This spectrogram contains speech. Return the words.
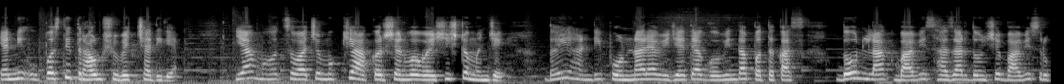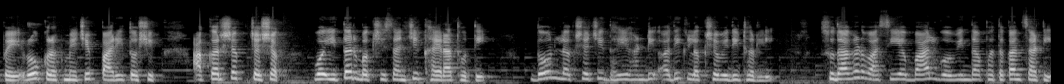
यांनी उपस्थित राहून शुभेच्छा दिल्या. या महोत्सवाचे मुख्य आकर्षण व वैशिष्ट्य म्हणजे दहीहंडी फोडणाऱ्या विजेत्या गोविंदा पथकास दोन लाख बावीस हजार दोनशे बावीस रुपये रोख रकमेचे पारितोषिक आकर्षक चषक व इतर बक्षिसांची खैरात होती. दोन लक्षची दहीहंडी अधिक लक्षवेधी ठरली. सुधागडवासीय बाल गोविंदा पथकांसाठी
